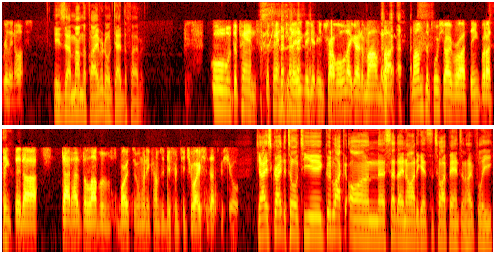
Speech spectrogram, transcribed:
really nice. Is uh, mum the favourite or dad the favourite? Oh, depends. Depends. if they think they're getting in trouble, they go to mum. But mum's the pushover, I think. But I think that uh, dad has the love of both of them when it comes to different situations. That's for sure. Jace, great to talk to you. Good luck on uh, Saturday night against the Taipans, and hopefully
